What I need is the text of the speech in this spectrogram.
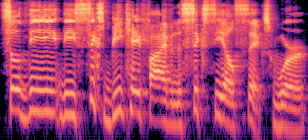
So the, the 6BK5 and the 6CL6 were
